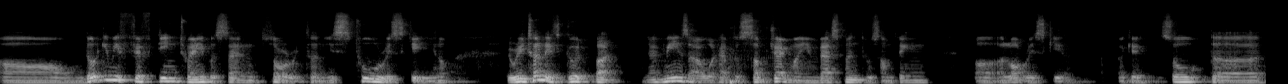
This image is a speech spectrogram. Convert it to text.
Um, don't give me 15, 20% sort of return. It's too risky, you know. The return is good, but that means I would have to subject my investment to something uh, a lot riskier. Okay, so the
